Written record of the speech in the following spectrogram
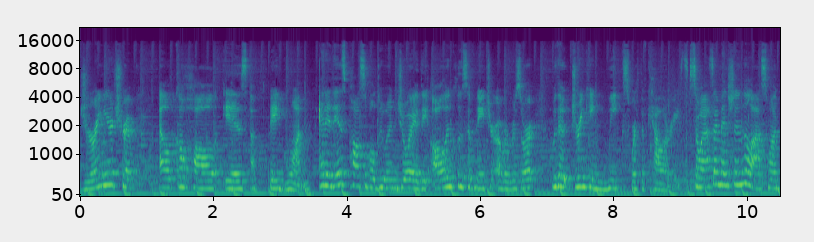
during your trip, alcohol is a big one. And it is possible to enjoy the all-inclusive nature of a resort without drinking weeks worth of calories. So as I mentioned in the last one,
